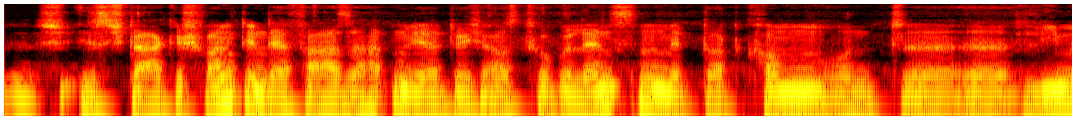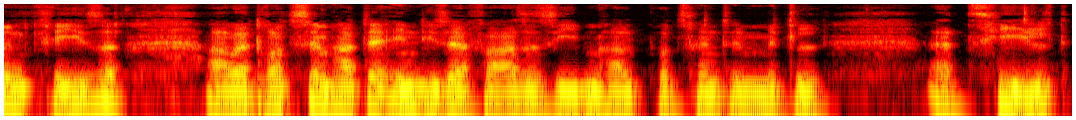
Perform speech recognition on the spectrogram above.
ist stark geschwankt. In der Phase hatten wir durchaus Turbulenzen mit Dotcom und äh, Lehman-Krise. Aber trotzdem hat er in dieser Phase siebeneinhalb Prozent im Mittel erzielt.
